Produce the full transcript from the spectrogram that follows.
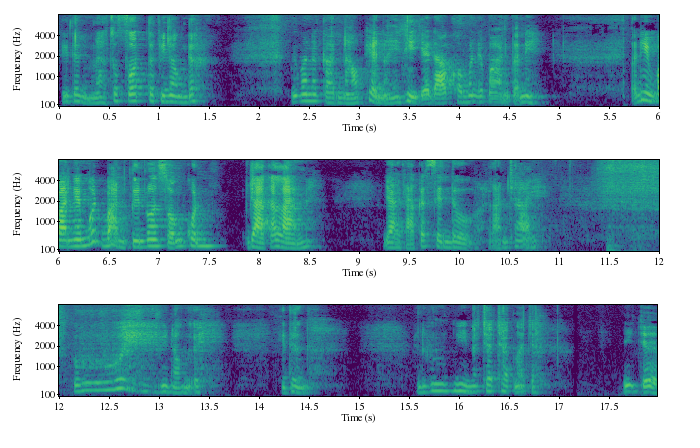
นี่เรื่องนะสดๆตัวพี่น้องเด้อมีบรรยากาศหนาวแค่ไหนนี่ยาดาวเขามาในบ้านตอนนี้ ตอนนี้บ้านในมดบ้านตื่นนอนสองคนยายกับหลาน ยายถากับเซนโดหลานชายโอ้ยพี่น้องเอ้ยคิดถึงดูนี่นะชัดๆนะจ๊ะนี่เจอ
